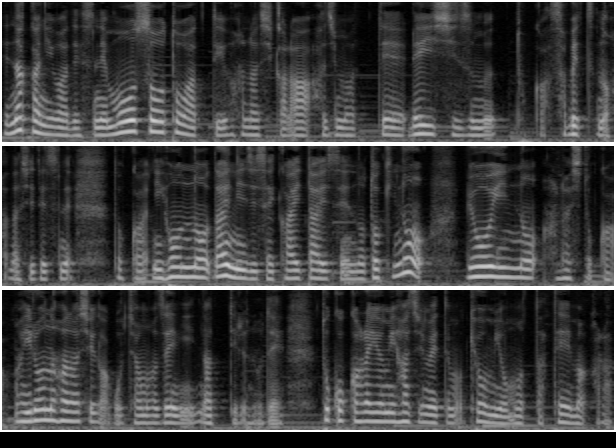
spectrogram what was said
で中にはですね妄想とはっていう話から始まってレイシズムとか差別の話ですねとか日本の第二次世界大戦の時の病院の話とか、まあ、いろんな話がごちゃ混ぜになってるのでどこから読み始めても興味を持ったテーマから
